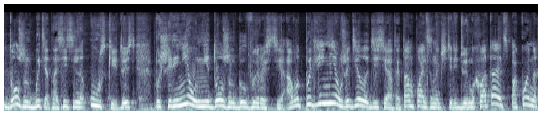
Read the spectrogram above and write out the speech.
должен быть относительно узкий. То есть по ширине он не должен был вырасти. А вот по длине уже дело десятое. Там пальца на 4 дюйма хватает, спокойно.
